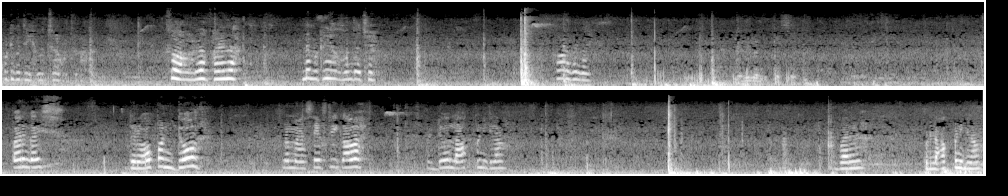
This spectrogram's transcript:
குட்டி குட்டி வச்சு கொடுத்துருக்காங்க ஸோ அவ்வளோதான் ஃபைனலாக என்ன மட்டும் வந்தாச்சு அவ்வளோதான் பாருங்க கைஸ் இது ஒரு ஓப்பன் டோர் நம்ம சேஃப்டிக்காக டோர் லாக் பண்ணிக்கலாம். பாருங்க இப்போ லாக் பண்ணிக்கலாம்.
